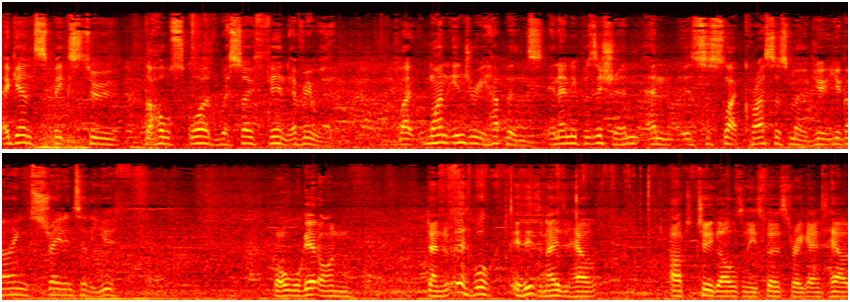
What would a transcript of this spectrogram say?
again, speaks to the whole squad. We're so thin everywhere. Like one injury happens in any position, and it's just like crisis mode. You, you're going straight into the youth. Well, we'll get on. Daniel. eh, Well, it is amazing how. After two goals in his first three games, how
